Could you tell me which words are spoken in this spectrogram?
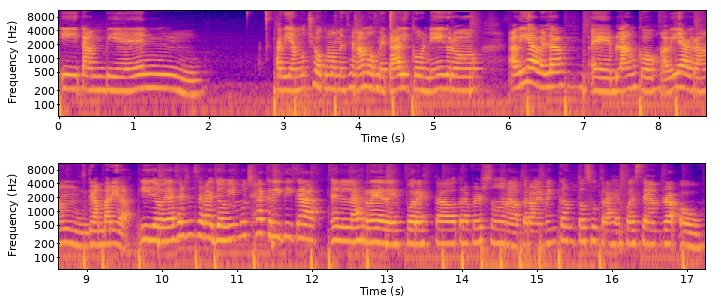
y también había mucho, como mencionamos, metálico, negro, había, ¿verdad? Eh, blanco, había gran, gran variedad. Y yo voy a ser sincera, yo vi mucha crítica en las redes por esta otra persona, pero a mí me encantó su traje, fue Sandra Oh.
